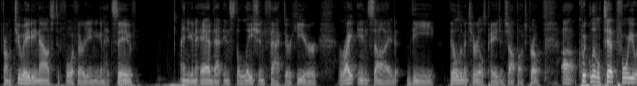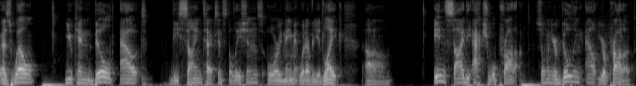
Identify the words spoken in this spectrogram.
from 280 now it's to 430 and you're going to hit save and you're going to add that installation factor here right inside the build a materials page in shopVOX Pro. Uh, quick little tip for you as well. You can build out the sign text installations or name it whatever you'd like um, inside the actual product. So when you're building out your product,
